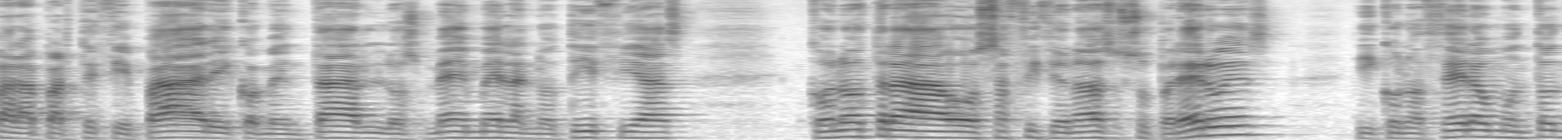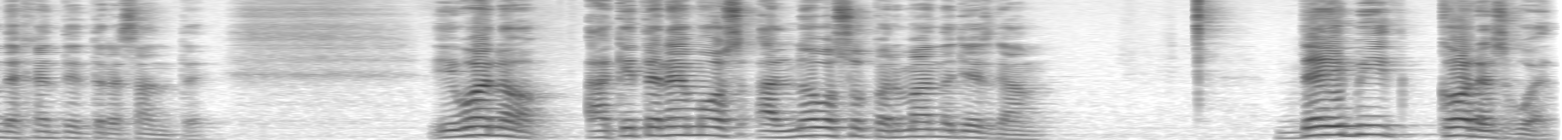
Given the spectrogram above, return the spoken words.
para participar y comentar los memes, las noticias con otros aficionados a superhéroes y conocer a un montón de gente interesante. Y bueno, aquí tenemos al nuevo Superman de James Gunn. David Coreswet.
